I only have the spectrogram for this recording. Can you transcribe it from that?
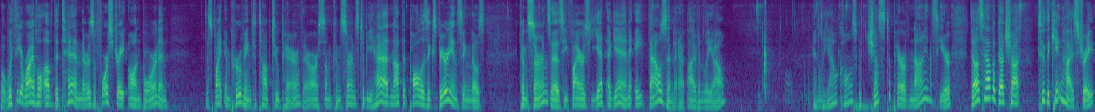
But with the arrival of the 10, there is a four straight on board, and despite improving to top two pair, there are some concerns to be had. Not that Paul is experiencing those concerns as he fires yet again 8,000 at Ivan Leow. And Leow calls with just a pair of nines here. Does have a gut shot to the king high straight.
